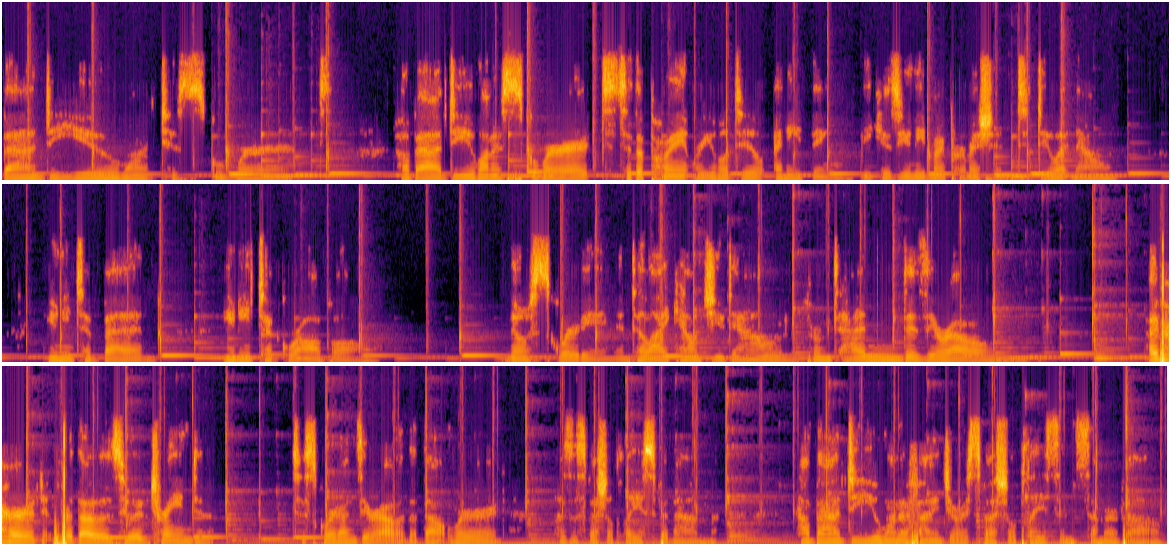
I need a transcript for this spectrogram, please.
bad do you want to squirt? How bad do you want to squirt to the point where you will do anything because you need my permission to do it now? You need to beg. You need to grovel. No squirting until I count you down from 10 to 0. I've heard for those who have trained to squirt on zero that that word has a special place for them. How bad do you want to find your special place in Summerville?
